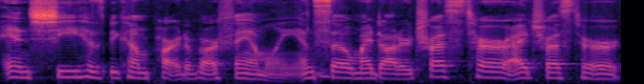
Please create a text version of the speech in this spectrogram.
and she has become part of our family. And so my daughter trusts her i trust her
